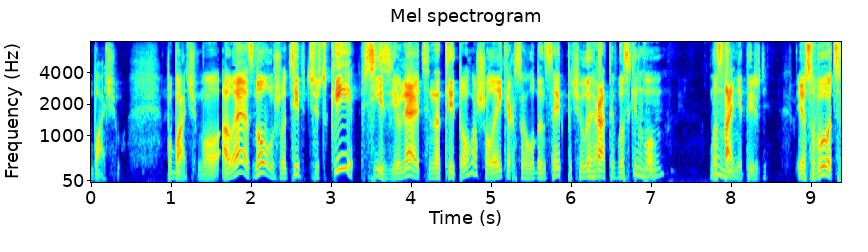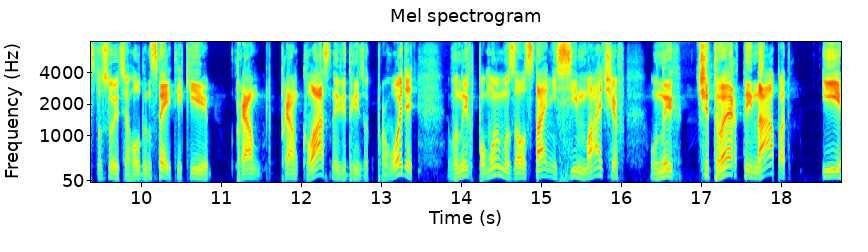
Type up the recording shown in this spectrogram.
побачимо. Побачимо. Але знову ж ці чутки всі з'являються на тлі того, що Лейкерс і Голден Стейт почали грати в баскетбол Мгм. в останні тижні. І особливо це стосується Голден Стейт, які прям, прям класний відрізок проводять. В них, по-моєму, за останні сім матчів у них четвертий напад, і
